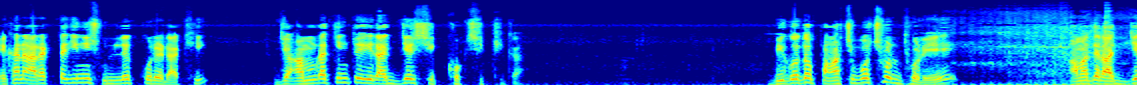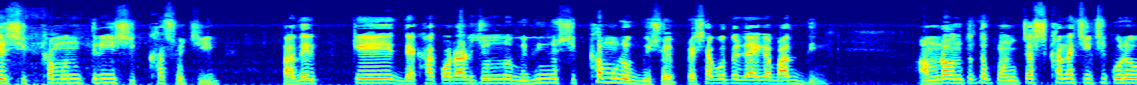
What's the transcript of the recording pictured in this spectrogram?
এখানে আরেকটা জিনিস উল্লেখ করে রাখি, যে আমরা কিন্তু এই রাজ্যের শিক্ষক শিক্ষিকা বিগত পাঁচ বছর ধরে আমাদের রাজ্যের শিক্ষামন্ত্রী, শিক্ষা সচিব, তাদেরকে দেখা করার জন্য বিভিন্ন শিক্ষামূলক বিষয়ে, পেশাগত জায়গা বাদ দিন। আমরা অন্তত পঞ্চাশখানা চিঠি করেও,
